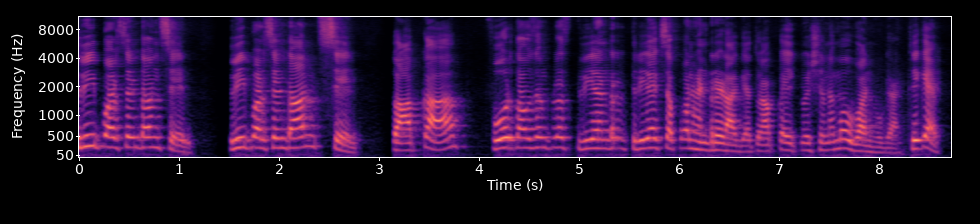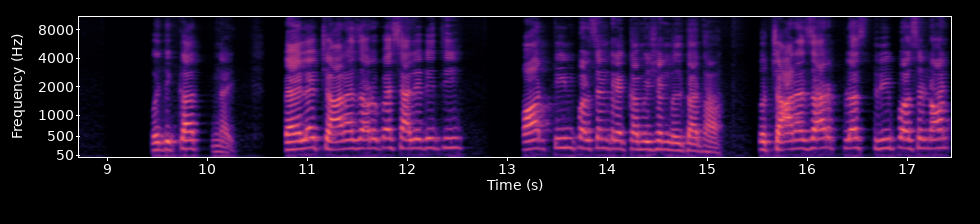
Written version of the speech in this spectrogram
three percent on sale three percent on sale तो आपका four thousand plus three hundred three x upon hundred आ गया तो आपका इक्वेशन नंबर वन हो गया ठीक है? कोई दिक्कत नहीं। पहले चार हज़ार रुपए सैलरी थी और तीन परसेंट कमीशन मिलता था। तो चार हज़ार plus three percent on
